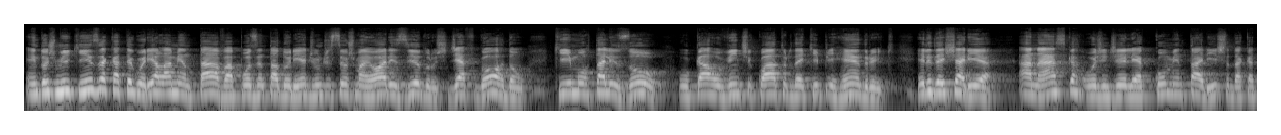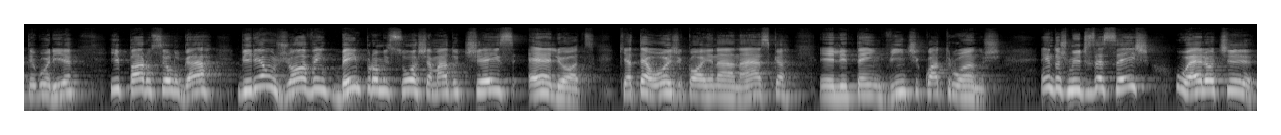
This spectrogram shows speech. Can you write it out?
Em 2015, a categoria lamentava a aposentadoria de um de seus maiores ídolos, Jeff Gordon, que imortalizou o carro 24 da equipe Hendrick. Ele deixaria a NASCAR, hoje em dia ele é comentarista da categoria, e para o seu lugar viria um jovem bem promissor chamado Chase Elliott, que até hoje corre na NASCAR, ele tem 24 anos. Em 2016, o Elliott,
